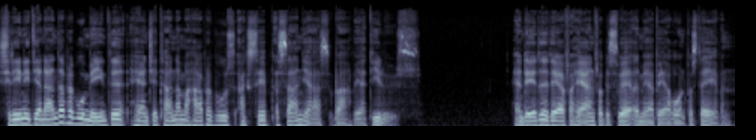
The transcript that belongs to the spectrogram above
Shri Nityananda Prabhu mente, herren Chaitanya Mahaprabhus accept af sanyas var værdiløs. Han lettede derfor herren for besværet med at bære rundt på staven.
